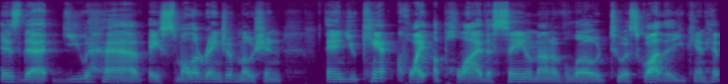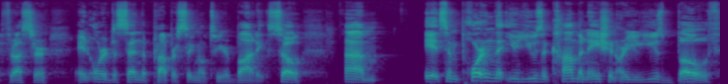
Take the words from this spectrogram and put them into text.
is that you have a smaller range of motion and you can't quite apply the same amount of load to a squat that you can hip thruster in order to send the proper signal to your body. So um, it's important that you use a combination or you use both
